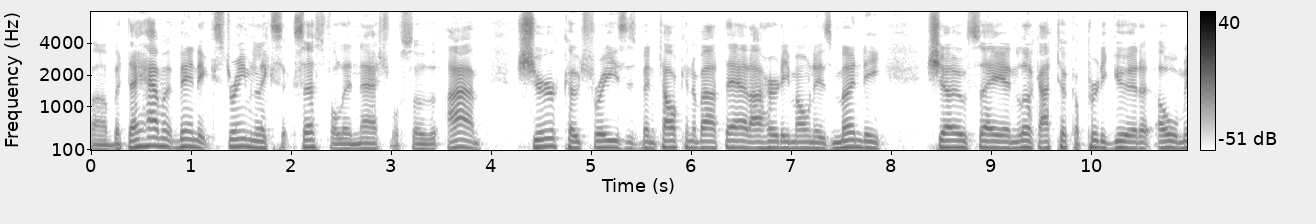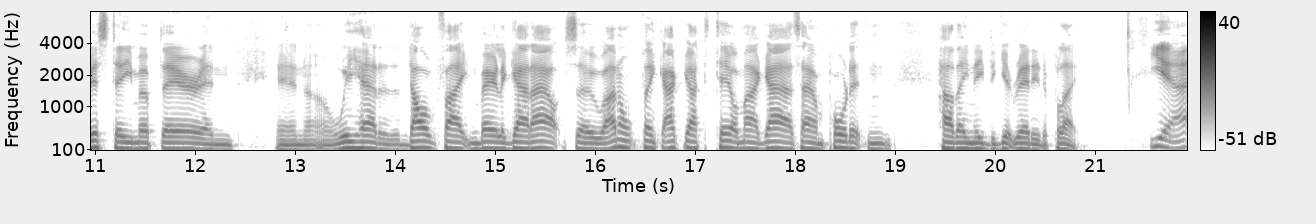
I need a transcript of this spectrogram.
uh, but they haven't been extremely successful in Nashville. So I'm sure Coach Freeze has been talking about that. I heard him on his Monday show saying, "Look, I took a pretty good uh, Ole Miss team up there, and and uh, we had a dogfight and barely got out. So I don't think I've got to tell my guys how important and how they need to get ready to play." Yeah,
